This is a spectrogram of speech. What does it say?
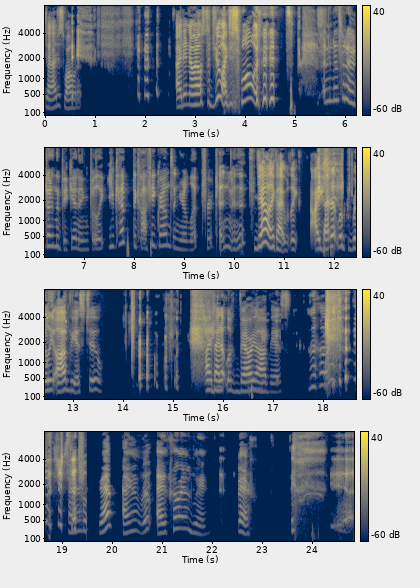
yeah i just swallowed it i didn't know what else to do. I just swallowed it. I mean, that's what I would have done in the beginning, but like, you kept the coffee grounds in your lip for 10 minutes? yeah like i like i bet it looked really obvious too. I bet it looked very obvious. uh-huh. Just have a- yep i yep, i totally agree. Yes. Yeah.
